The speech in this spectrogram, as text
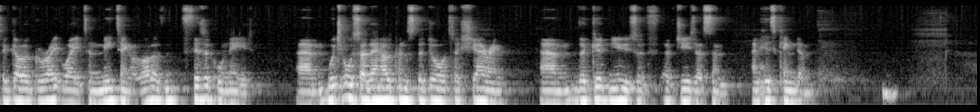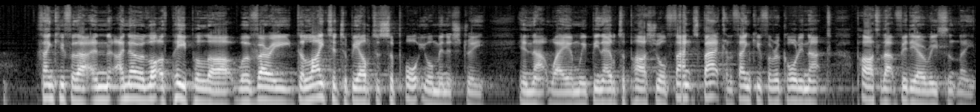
to go a great way to meeting a lot of physical need, um, which also then opens the door to sharing um, the good news of, of Jesus and, and his kingdom. Thank you for that. And I know a lot of people are, were very delighted to be able to support your ministry in that way. And we've been able to pass your thanks back and thank you for recording that part of that video recently.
